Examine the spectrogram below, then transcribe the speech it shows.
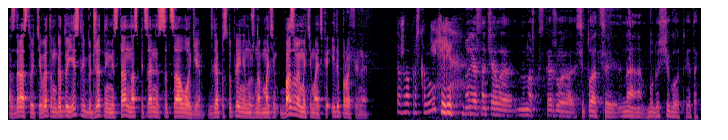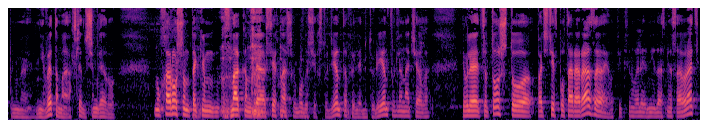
Здравствуйте. В этом году есть ли бюджетные места на специальность социология? Для поступления нужна матем... базовая математика или профильная? Тоже вопрос ко мне или? Ну, я сначала немножко скажу о ситуации на будущий год, я так понимаю, не в этом, а в следующем году. Ну, хорошим таким знаком для всех наших будущих студентов или абитуриентов для начала – является то, что почти в полтора раза, вот Екатерина Валерьевна не даст мне соврать,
